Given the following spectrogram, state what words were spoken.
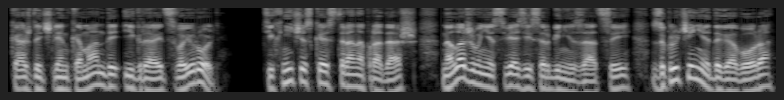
Каждый член команды играет свою роль. Техническая сторона продаж, налаживание связей с организацией, заключение договора,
